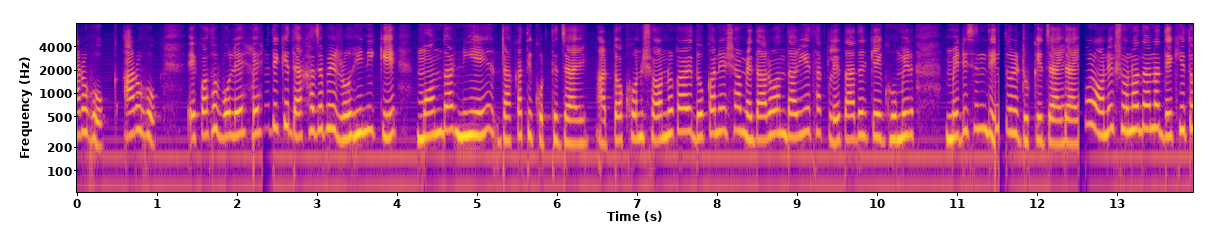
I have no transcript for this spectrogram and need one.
আরও হোক আরও হোক। এ কথা বলে, অন্যদিকে দেখা যাবে রোহিণীকে মন্দার নিয়ে ডাকাতি করতে যায়। আর তখন স্বর্ণকারের দোকানের সামনে দারোয়ান দাঁড়িয়ে থাকলে তাদেরকে ঘুমের মেডিসিন দিয়ে ভিতরে ঢুকে যায়। অনেক সোনাদানা দেখে তো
